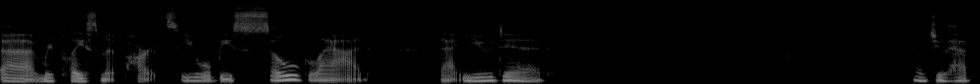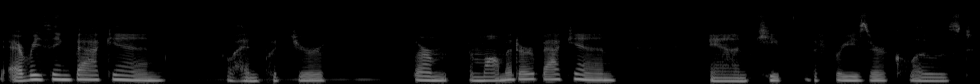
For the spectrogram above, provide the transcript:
uh, replacement parts. You will be so glad that you did. Once you have everything back in, go ahead and put your therm- thermometer back in and keep the freezer closed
